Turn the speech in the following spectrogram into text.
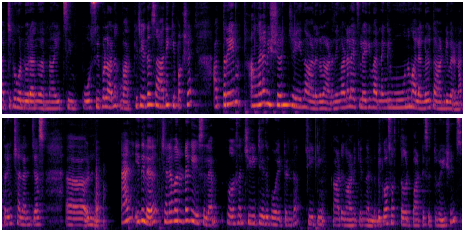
പച്ചപ്പ് കൊണ്ടുവരാൻ എന്ന് പറഞ്ഞാൽ ഇറ്റ്സ് ഇമ്പോസിബിൾ ആണ്. വർക്ക് ചെയ്താൽ സാധിക്കും. പക്ഷെ അത്രയും അങ്ങനെ വിഷൻ ചെയ്യുന്ന ആളുകളാണ്. നിങ്ങളുടെ ലൈഫിലേക്ക് വരണമെങ്കിൽ മൂന്ന് മലകൾ താണ്ടി വരണം. അത്രയും ചലഞ്ചസ് ഉണ്ട്. ആൻഡ് ഇതിൽ ചിലവരുടെ കേസിൽ പേഴ്സൺ ചീറ്റ് ചെയ്ത് പോയിട്ടുണ്ട്. ചീറ്റിംഗ് കാർഡ് കാണിക്കുന്നുണ്ട് because of third party situations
